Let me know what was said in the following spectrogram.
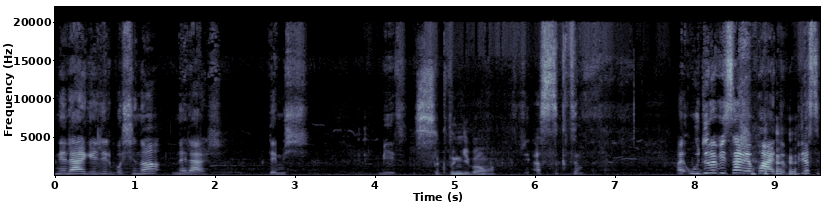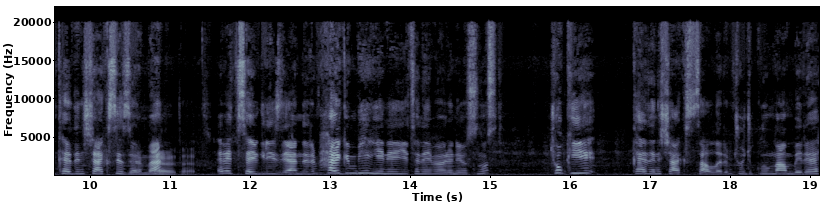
neler gelir başına neler demiş bir. Sıktın gibi ama. Biraz sıktım. Ay, uydurabilsem yapardım. Biliyorsun Karadeniz şarkısı yazıyorum ben. Evet evet. Evet sevgili izleyenlerim, her gün bir yeni yeteneğimi öğreniyorsunuz. Çok iyi Karadeniz şarkısı sallarım. Çocukluğumdan beri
